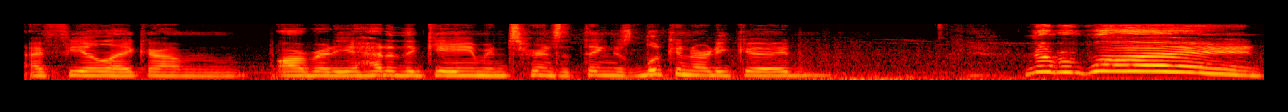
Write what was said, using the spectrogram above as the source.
I feel like I'm already ahead of the game in terms of things looking already good. Number one!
